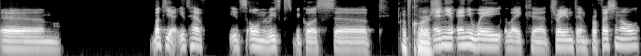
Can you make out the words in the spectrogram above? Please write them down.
um but yeah it have its own risks because uh, of course. any anyway like uh, trained and professional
